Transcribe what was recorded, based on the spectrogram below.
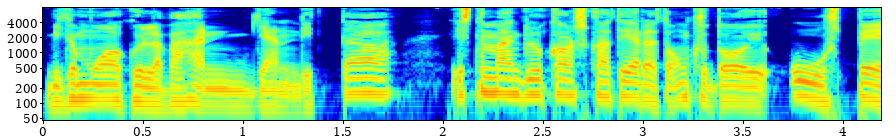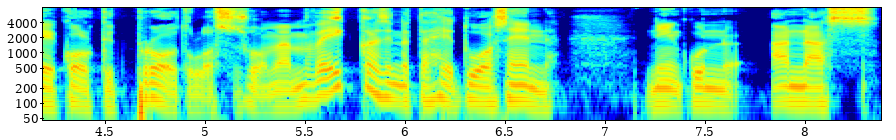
mikä mua kyllä vähän jännittää. Ja sitten mä en kyllä koskaan tiedä, että onko toi uusi P30 Pro tulossa Suomeen. Mä veikkaisin, että he tuo sen niin kuin NS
